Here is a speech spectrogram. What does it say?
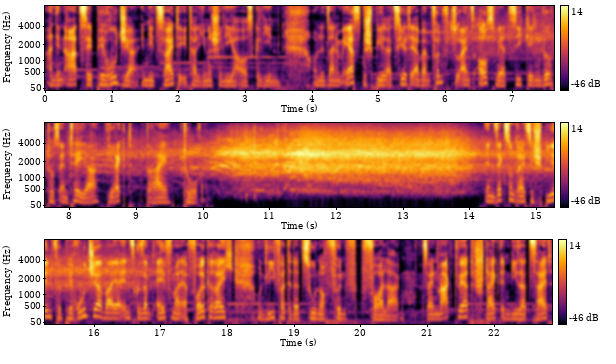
an den AC Perugia in die zweite italienische Liga ausgeliehen. Und in seinem ersten Spiel erzielte er beim 5:1 Auswärtssieg gegen Virtus Entella direkt drei Tore. In 36 Spielen für Perugia war er insgesamt elfmal erfolgreich und lieferte dazu noch fünf Vorlagen. Sein Marktwert steigt in dieser Zeit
